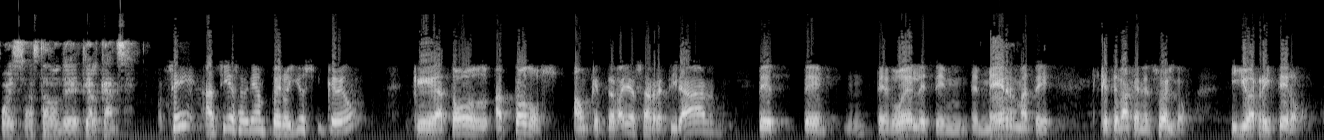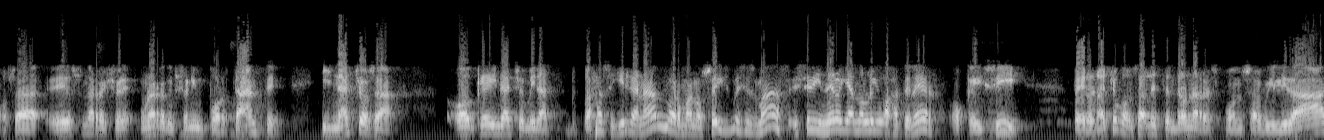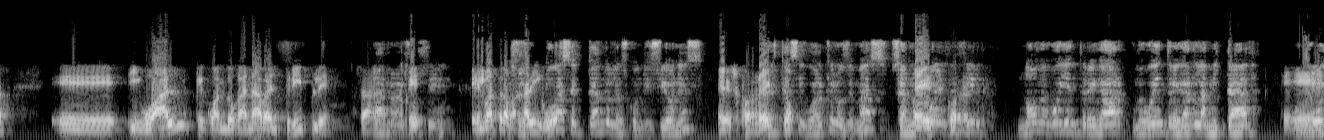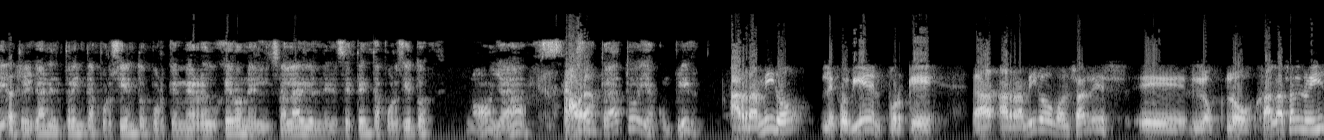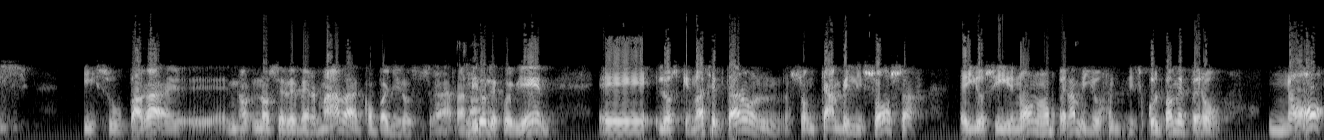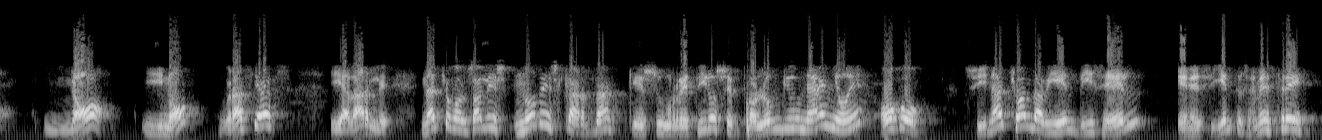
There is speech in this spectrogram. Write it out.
pues hasta donde te alcance. Sí, así es, Adrián, pero yo sí creo que a todos, a todos, aunque te vayas a retirar, te, te, te duele, te, te merma, te, que te bajen el sueldo. Y yo reitero, o sea, es una reducción, una reducción importante. Y Nacho, o sea, ok Nacho, mira, vas a seguir ganando, hermano, seis meses más. Ese dinero ya no lo ibas a tener. Ok, sí. Pero Nacho González tendrá una responsabilidad eh, igual que cuando ganaba el triple. sea, Ah, eh, él va a trabajar O sea, igual. Tú aceptando las condiciones, Es correcto. estás igual que los demás. O sea, no Es puedes correcto. decir, no me voy a entregar, me voy a entregar la mitad, o me voy a entregar el 30% porque me redujeron el salario en el 70%. No, ya. Ahora. un trato y a cumplir. a Ramiro le fue bien, porque a, a Ramiro González eh, lo, lo jala San Luis y su paga eh, no, no se ve mermada, compañeros. O sea, a Ramiro Claro. le fue bien. Eh, los que no aceptaron son Campbell y Sosa. Ellos sí, no, no, espérame, yo, discúlpame, pero no, no, y no, gracias, y a darle. Nacho González no descarta que su retiro se prolongue un año, ¿eh? Ojo, si Nacho anda bien, dice él, en el siguiente semestre,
